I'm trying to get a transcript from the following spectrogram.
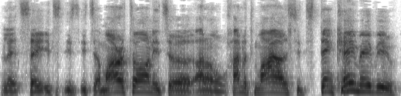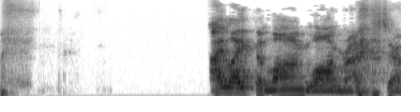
Let's say it's, it's it's a marathon. It's a I don't know, hundred miles. It's ten k maybe. I like the long, long run. So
